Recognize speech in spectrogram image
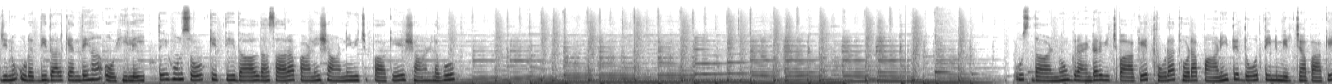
ਜਿਹਨੂੰ ਉੜਦ ਦੀ ਦਾਲ ਕਹਿੰਦੇ ਹਾਂ, ਉਹੀ ਲਈ। ਤੇ ਹੁਣ ਸੋਕ ਕੀਤੀ ਦਾਲ ਦਾ ਸਾਰਾ ਪਾਣੀ ਛਾਣਨੀ ਵਿੱਚ ਪਾ ਕੇ ਛਾਣ ਲਵੋ। ਉਸ ਦਾਲ ਨੂੰ ਗ੍ਰਾਈਂਡਰ ਵਿੱਚ ਪਾ ਕੇ ਥੋੜਾ ਥੋੜਾ ਪਾਣੀ ਤੇ 2-3 ਮਿਰਚਾਂ ਪਾ ਕੇ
